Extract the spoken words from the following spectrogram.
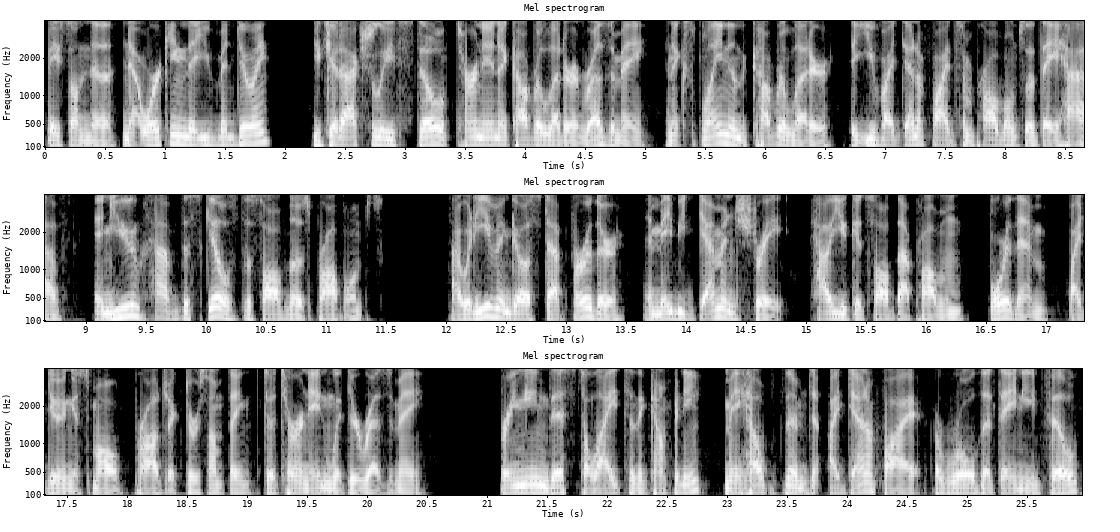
based on the networking that you've been doing, you could actually still turn in a cover letter and resume and explain in the cover letter that you've identified some problems that they have and you have the skills to solve those problems. I would even go a step further and maybe demonstrate how you could solve that problem for them by doing a small project or something to turn in with your resume. Bringing this to light to the company may help them to identify a role that they need filled.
